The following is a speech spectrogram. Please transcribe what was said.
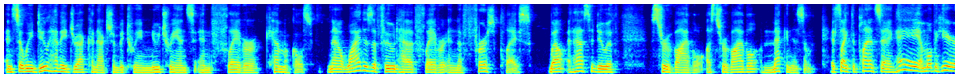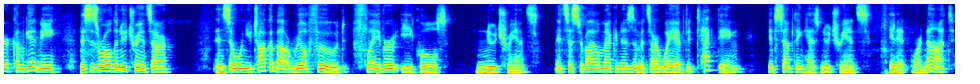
And so we do have a direct connection between nutrients and flavor chemicals. Now, why does a food have flavor in the first place? Well, it has to do with survival, a survival mechanism. It's like the plant saying, Hey, I'm over here, come get me. This is where all the nutrients are. And so when you talk about real food, flavor equals nutrients. It's a survival mechanism. It's our way of detecting if something has nutrients in it or not.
